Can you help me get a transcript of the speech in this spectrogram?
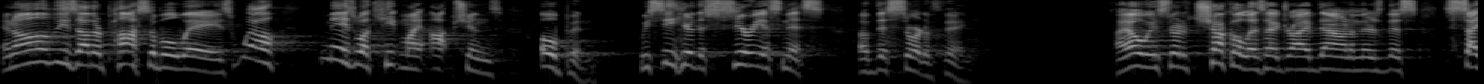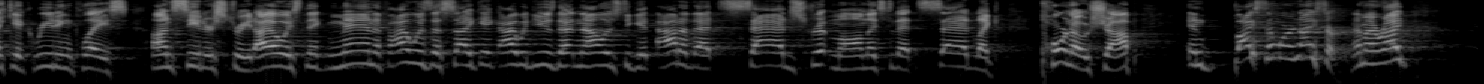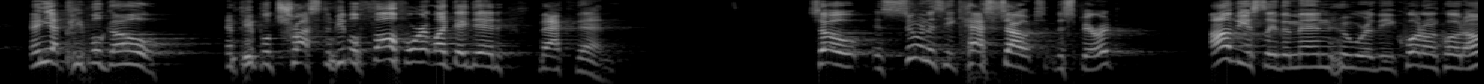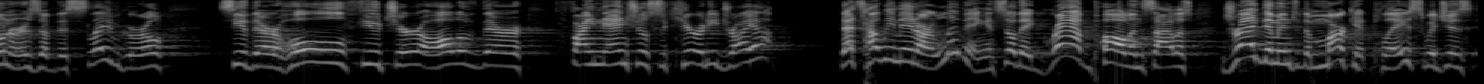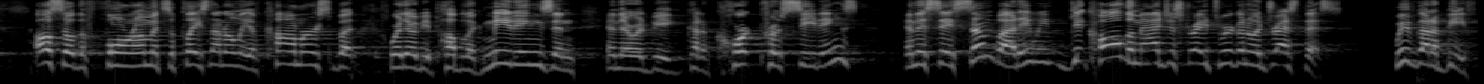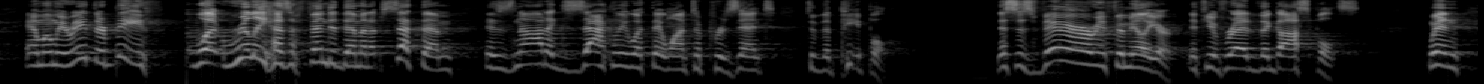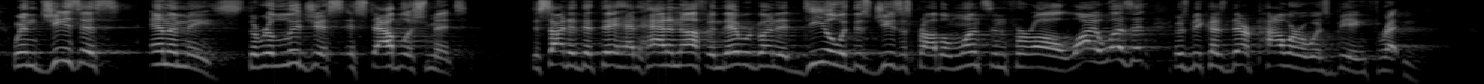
And all of these other possible ways, well, may as well keep my options open. We see here the seriousness of this sort of thing. I always sort of chuckle as I drive down, and there's this psychic reading place on Cedar Street. I always think, man, if I was a psychic, I would use that knowledge to get out of that sad strip mall next to that sad, like, porno shop and buy somewhere nicer. Am I right? And yet people go and people trust and people fall for it like they did back then. So, as soon as he casts out the spirit, obviously the men who were the quote unquote owners of this slave girl see their whole future, all of their financial security dry up. That's how we made our living. And so they grabbed Paul and Silas, dragged them into the marketplace, which is also the forum. It's a place not only of commerce, but where there would be public meetings and, and there would be kind of court proceedings. And they say, Somebody, we get call the magistrates, we're going to address this. We've got a beef. And when we read their beef, what really has offended them and upset them is not exactly what they want to present to the people. This is very familiar if you've read the Gospels. When, when Jesus' enemies, the religious establishment, decided that they had had enough and they were going to deal with this Jesus problem once and for all. Why was it? It was because their power was being threatened.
